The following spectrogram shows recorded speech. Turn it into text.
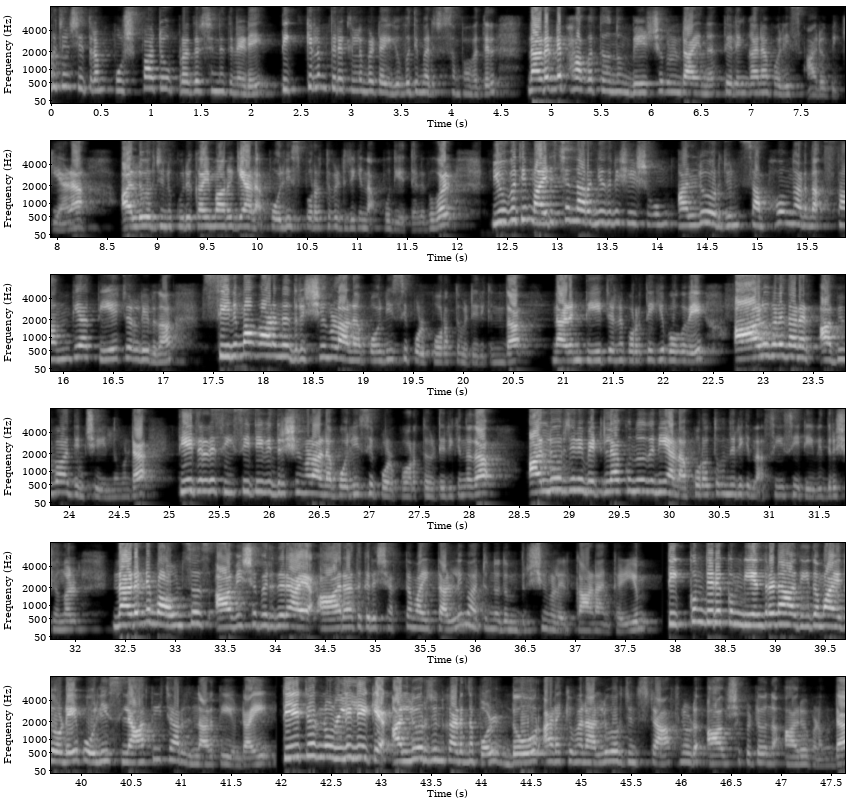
അർജുൻ ചിത്രം പുഷ്പ ടു പ്രദർശനത്തിനിടെ തിക്കിലും തിരക്കിലും പെട്ട യുവതി മരിച്ച സംഭവത്തിൽ നടന്റെ ഭാഗത്തു നിന്നും വീഴ്ചകളുണ്ടായെന്ന് തെലങ്കാന പോലീസ് ആരോപിക്കുകയാണ്. അല്ലു അർജുന് കുരുക്കായി പോലീസ് പുറത്തുവിട്ടിരിക്കുന്ന പുതിയ തെളിവുകൾ. യുവതി മരിച്ചെന്നറിഞ്ഞതിനു ശേഷവും അല്ലു അർജുൻ സംഭവം നടന്ന സന്ധ്യ തിയേറ്ററിലിരുന്ന് സിനിമ കാണുന്ന ദൃശ്യങ്ങളാണ് പോലീസ് ഇപ്പോൾ പുറത്തുവിട്ടിരിക്കുന്നത്. നടൻ തിയേറ്ററിന് പുറത്തേക്ക് പോകവേ ആളുകളെ നടൻ അഭിവാദ്യം ചെയ്യുന്നുമുണ്ട്. തിയേറ്ററിലെ സി ദൃശ്യങ്ങളാണ് പോലീസ് ഇപ്പോൾ പുറത്തുവിട്ടിരിക്കുന്നത്. അല്ലു വെട്ടിലാക്കുന്നതിനെയാണ് പുറത്തു വന്നിരിക്കുന്ന സി സി ടി വി ദൃശ്യങ്ങൾ. നടന്റെ ബൗൺസേഴ്സ് ആവേശഭരിതരായ ആരാധകരെ ശക്തമായി തള്ളിമാറ്റുന്നതും ദൃശ്യങ്ങളിൽ കാണാൻ കഴിയും. തിക്കും തിരക്കും നിയന്ത്രണാതീതമായതോടെ പോലീസ് ലാത്തി ചാർജ് നടത്തിയുണ്ടായി. തിയേറ്ററിനുള്ളിലേക്ക് അല്ലൂർജുൻ കടന്നപ്പോൾ ഡോർ അടയ്ക്കുവാൻ അല്ലൂർജുൻ സ്റ്റാഫിനോട് ആവശ്യപ്പെട്ടുവെന്ന് ആരോപണമുണ്ട്.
